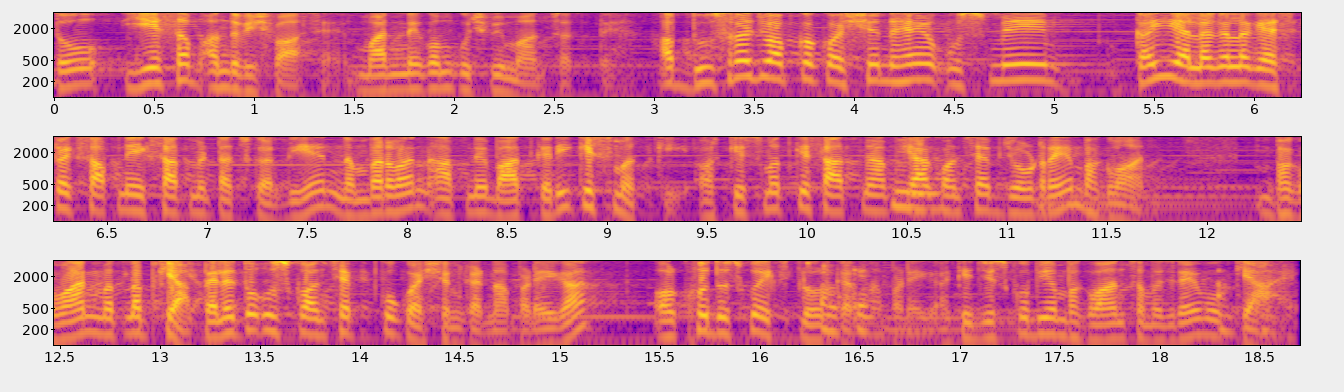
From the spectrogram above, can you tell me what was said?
तो ये सब अंधविश्वास है। मानने को हम कुछ भी मान सकते हैं। अब दूसरा जो आपका क्वेश्चन है, उसमें कई अलग अलग एस्पेक्ट्स आपने एक साथ में टच कर दिए नंबर वन आपने बात करी किस्मत की। और किस्मत के साथ में आप क्या कॉन्सेप्ट हम्म। जोड़ रहे हैं? भगवान। भगवान मतलब क्या? पहले तो उस कॉन्सेप्ट को क्वेश्चन करना पड़ेगा और खुद उसको एक्सप्लोर okay. करना पड़ेगा कि जिसको भी हम भगवान समझ रहे हैं वो okay. क्या है?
